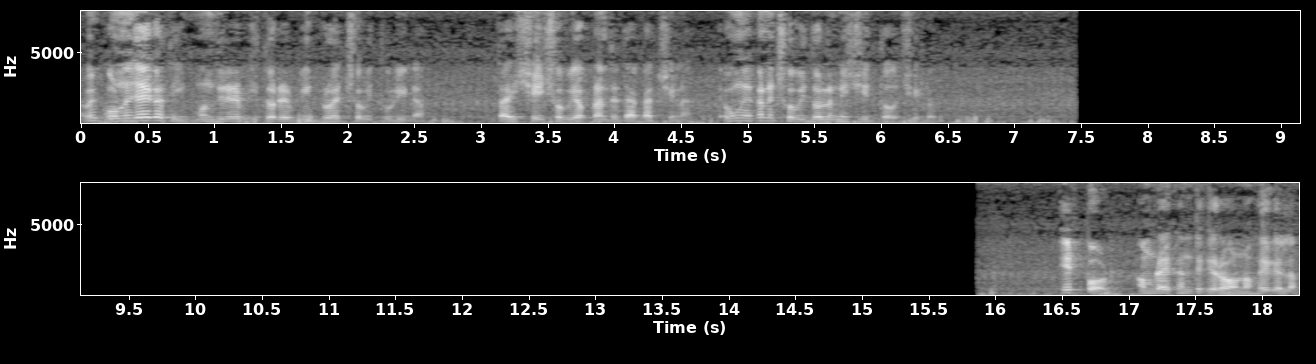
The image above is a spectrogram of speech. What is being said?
আমি কোনো জায়গাতেই মন্দিরের ভিতরের বিগ্রহের ছবি তুলি না, তাই সেই ছবি আপনাদের দেখাচ্ছি না এবং এখানে ছবি তোলা নিষিদ্ধও ছিল। এরপর আমরা এখান থেকে রওনা হয়ে গেলাম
